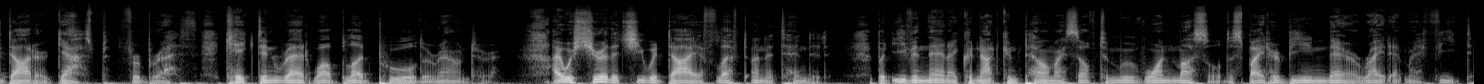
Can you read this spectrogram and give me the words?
daughter gasped for breath, caked in red while blood pooled around her. I was sure that she would die if left unattended, but even then I could not compel myself to move one muscle despite her being there right at my feet.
